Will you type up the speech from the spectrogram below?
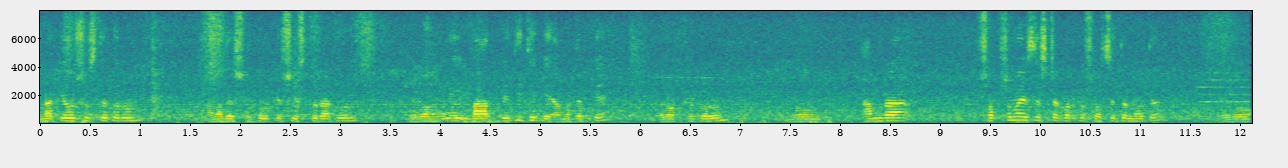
ওনাকেও সুস্থ করুন, আমাদের সকলকে সুস্থ রাখুন এবং এই বাদ ব্যথি থেকে আমাদেরকে রক্ষা করুন এবং আমরা সবসময় চেষ্টা করব সচেতন হতে এবং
